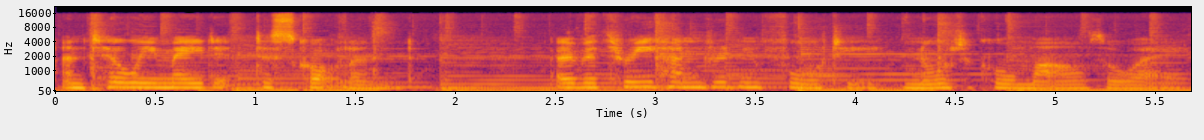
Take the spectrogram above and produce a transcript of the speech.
until we made it to Scotland, over 340 nautical miles away.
